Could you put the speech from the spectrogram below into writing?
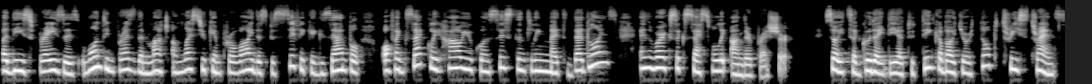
but these phrases won't impress them much unless you can provide a specific example of exactly how you consistently met deadlines and work successfully under pressure. So it's a good idea to think about your top three strengths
